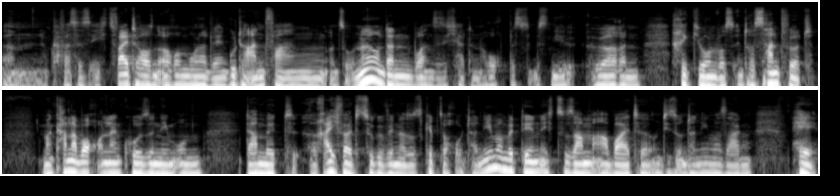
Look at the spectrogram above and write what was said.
ähm, was weiß ich, 2000 Euro im Monat wäre ein guter Anfang und so, ne? Und dann wollen sie sich halt dann hoch bis, bis in die höheren Regionen, wo es interessant wird. Man kann aber auch Online-Kurse nehmen, um damit Reichweite zu gewinnen. Also es gibt auch Unternehmer, mit denen ich zusammenarbeite und diese Unternehmer sagen, hey,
